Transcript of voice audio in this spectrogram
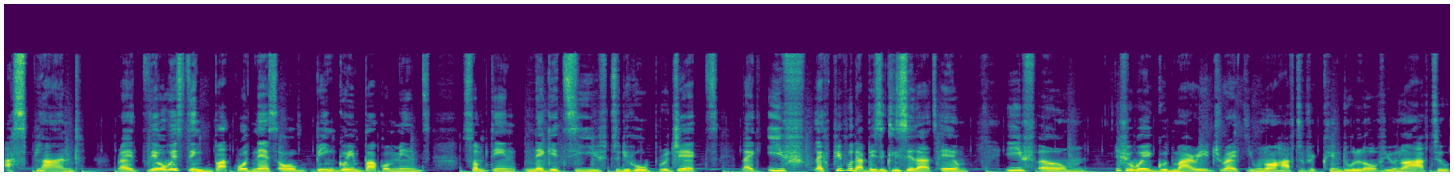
as planned right they always think backwardness or being going backward means something negative to the whole project like if like people that basically say that um if um if you were a good marriage, right, you will not have to rekindle love. You will not have to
